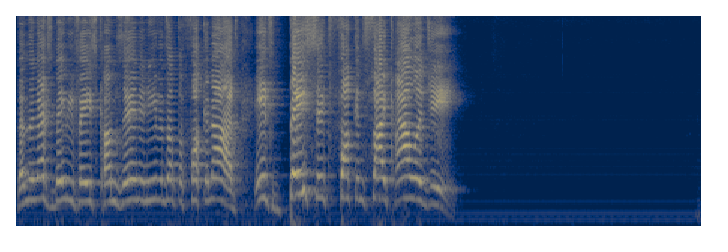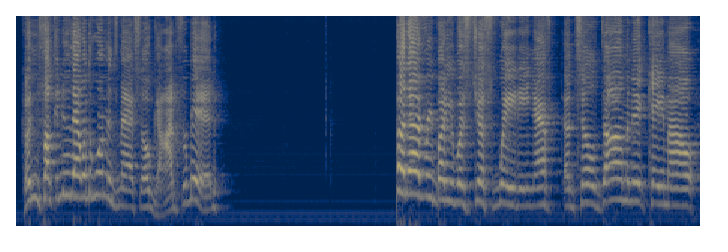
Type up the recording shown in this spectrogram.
then the next baby face comes in and evens up the fucking odds. It's basic fucking psychology. Couldn't fucking do that with the women's match though, God forbid. But everybody was just waiting after, until Dominic came out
